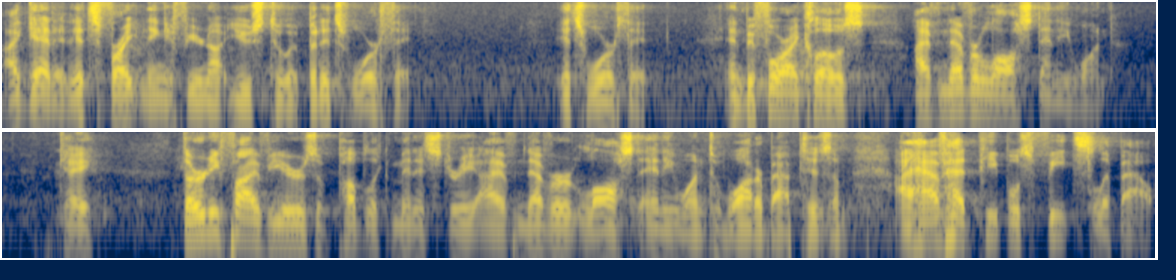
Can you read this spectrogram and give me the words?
I get it. It's frightening if you're not used to it, but it's worth it. It's worth it. And before I close, I've never lost anyone. Okay? 35 years of public ministry, I have never lost anyone to water baptism. I have had people's feet slip out.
